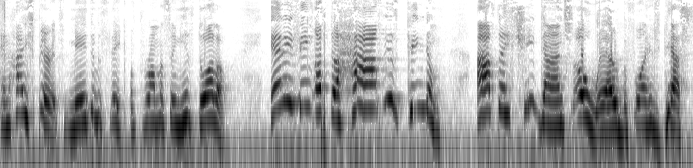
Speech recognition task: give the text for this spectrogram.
in high spirits, made the mistake of promising his daughter anything up to half his kingdom after she danced so well before his guests.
